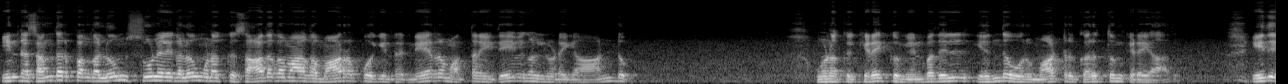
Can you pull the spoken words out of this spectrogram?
இந்த சந்தர்ப்பங்களும் சூழ்நிலைகளும் உனக்கு சாதகமாக மாறப்போகின்ற நேரம் அத்தனை தெய்வங்களினுடைய ஆண்டும். உனக்கு கிடைக்கும் என்பதில் எந்த ஒரு மாற்று கருத்தும் கிடையாது. இது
